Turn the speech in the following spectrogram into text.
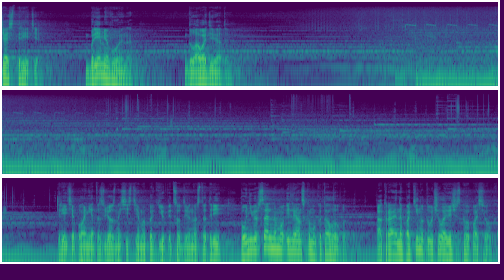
Часть третья. Бремя воина. Глава девятая. Третья планета звездной системы PQ-593 по универсальному Илианскому каталогу. Окраина покинутого человеческого поселка.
